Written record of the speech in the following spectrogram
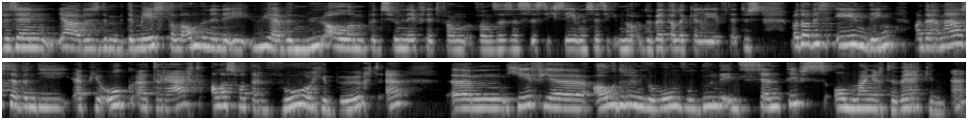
er zijn, ja, dus de, de meeste landen in de EU hebben nu al een pensioenleeftijd van, van 66, 67, de wettelijke leeftijd. Dus, maar dat is één ding. Maar daarnaast hebben die, heb je ook uiteraard alles wat ervoor gebeurt. Hè. Um, geef je ouderen gewoon voldoende incentives om langer te werken. Hè?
